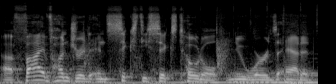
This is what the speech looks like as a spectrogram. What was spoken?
Uh, 566 total new words added.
